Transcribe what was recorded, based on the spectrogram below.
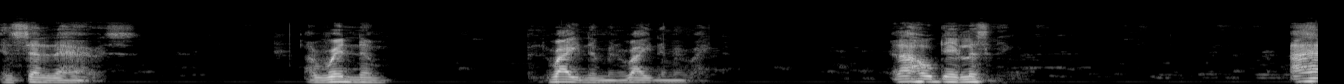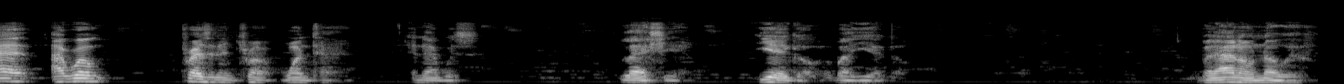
and Senator Harris. I've written them, writing them and writing them and writing them. And I hope they're listening. I had I wrote President Trump one time, and that was last year, year ago, about a year ago. But I don't know if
